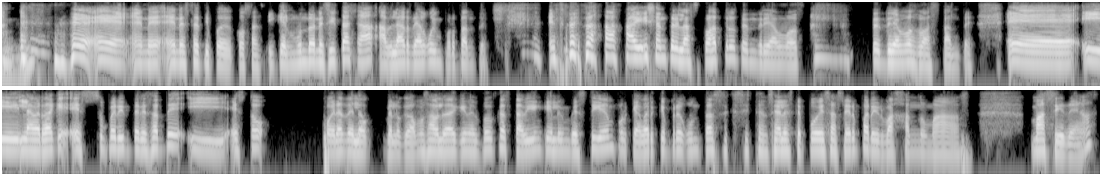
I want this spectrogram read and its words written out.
en, en, este tipo de cosas y que el mundo necesita ya hablar de algo importante. Entonces ahí ya entre las cuatro tendríamos, tendríamos bastante. Eh, y la verdad que es súper interesante y esto fuera de lo, de lo que vamos a hablar aquí en el podcast, está bien que lo investiguen porque a ver qué preguntas existenciales te puedes hacer para ir bajando más, más ideas.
